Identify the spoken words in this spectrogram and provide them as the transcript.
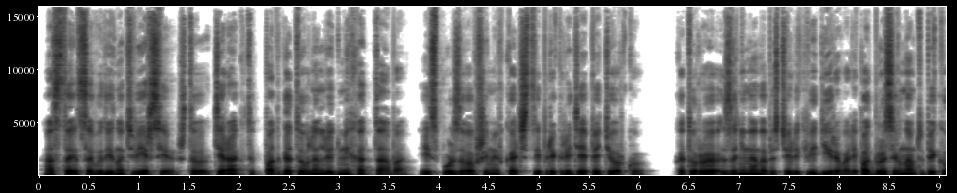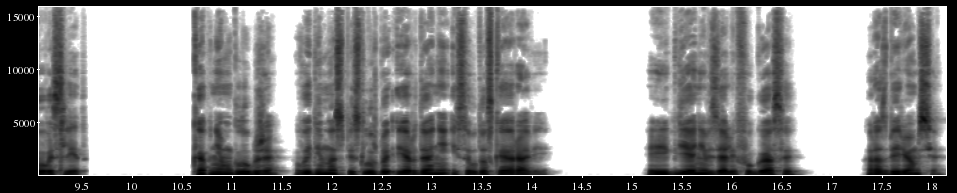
Остается выдвинуть версию, что теракт подготовлен людьми Хаттаба, использовавшими в качестве прикрытия пятерку, которую за ненадобностью ликвидировали, подбросив нам тупиковый след. Копнем глубже, выйдем на спецслужбы Иордании и Саудовской Аравии. И где они взяли фугасы? Разберемся.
